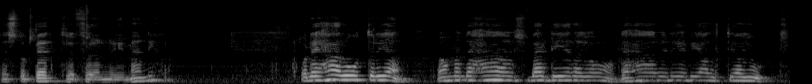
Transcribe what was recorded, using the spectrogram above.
desto bättre för en ny människa. Och det här återigen, ja men det här värderar jag, det här är det vi alltid har gjort.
